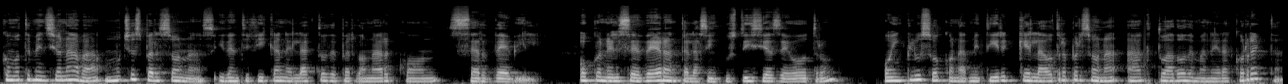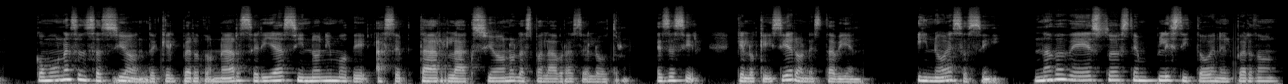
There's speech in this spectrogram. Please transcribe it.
Como te mencionaba, muchas personas identifican el acto de perdonar con ser débil, o con el ceder ante las injusticias de otro, o incluso con admitir que la otra persona ha actuado de manera correcta, como una sensación de que el perdonar sería sinónimo de aceptar la acción o las palabras del otro, es decir, que lo que hicieron está bien. Y no es así. Nada de esto está implícito en el perdón,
